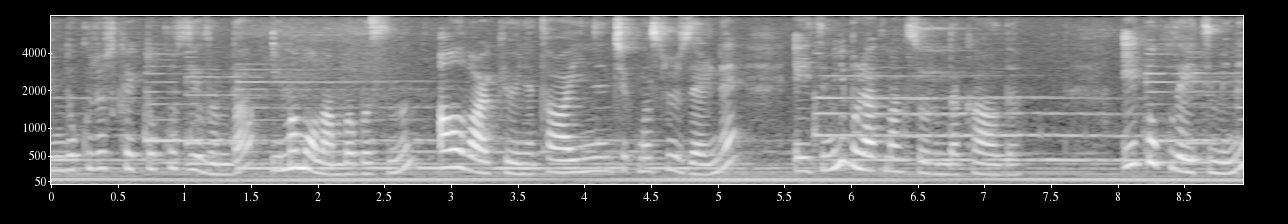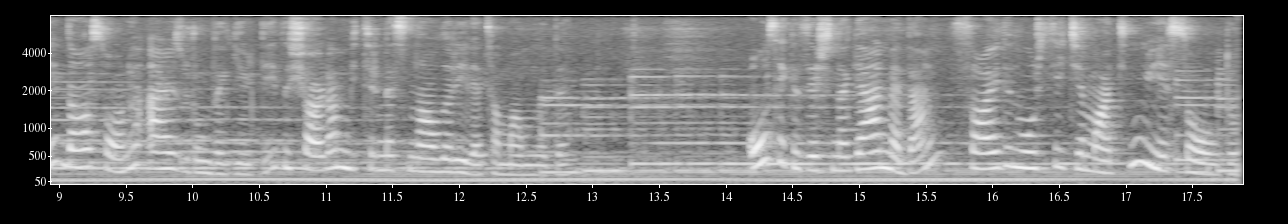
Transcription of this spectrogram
1949 yılında imam olan babasının Alvar köyüne tayininin çıkması üzerine eğitimini bırakmak zorunda kaldı. İlkokul eğitimini daha sonra Erzurum'da girdiği dışarıdan bitirme sınavları ile tamamladı. 18 yaşına gelmeden Said Nursi cemaatinin üyesi oldu.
